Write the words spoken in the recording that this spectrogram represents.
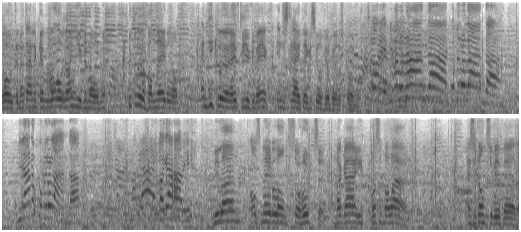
rood en uiteindelijk hebben we oranje genomen. De kleur van Nederland. En die kleur heeft hier gewerkt in de strijd tegen Silvio Berlusconi. Viva l'Olanda! Come l'Olanda! Milano come l'Olanda? Magari. Magari. Milaan als Nederland, zo hoopt ze. Magari, was het maar waar. En ze dansen weer verder.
